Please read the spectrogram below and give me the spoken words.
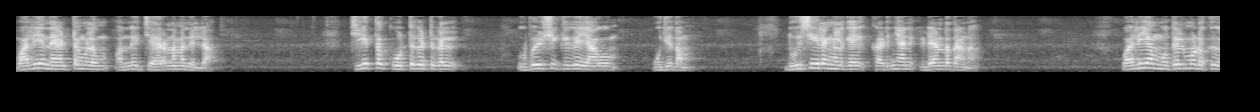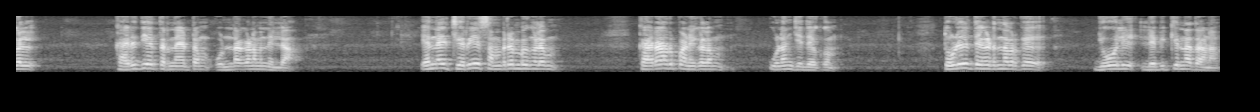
വലിയ നേട്ടങ്ങളും വന്നു ചേരണമെന്നില്ല. ചീത്ത കൂട്ടുകെട്ടുകൾ ഉപേക്ഷിക്കുകയാവും ഉചിതം. ദുശീലങ്ങൾക്ക് കടിഞ്ഞാൻ ഇടേണ്ടതാണ്. വലിയ മുതൽ മുടക്കുകൾ കരുതിയത്ര നേട്ടം ഉണ്ടാകണമെന്നില്ല. എന്നാൽ ചെറിയ സംരംഭങ്ങളും കരാർ പണികളും ഗുണം ചെയ്തേക്കും. തൊഴിൽ തേടുന്നവർക്ക് ജോലി ലഭിക്കുന്നതാണ്.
